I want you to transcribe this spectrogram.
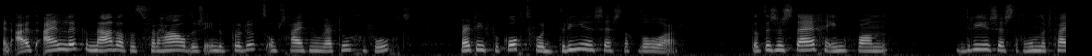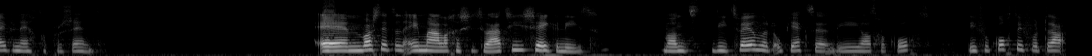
En uiteindelijk, nadat het verhaal dus in de productomschrijving werd toegevoegd, werd die verkocht voor 63 dollar. Dat is een stijging van 6395 procent. En was dit een eenmalige situatie? Zeker niet. Want die 200 objecten die hij had gekocht, die verkocht hij voor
